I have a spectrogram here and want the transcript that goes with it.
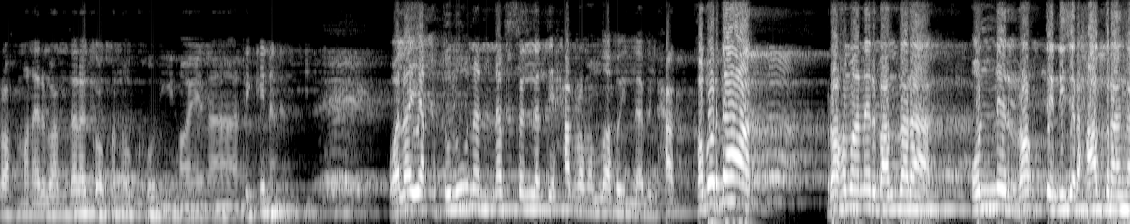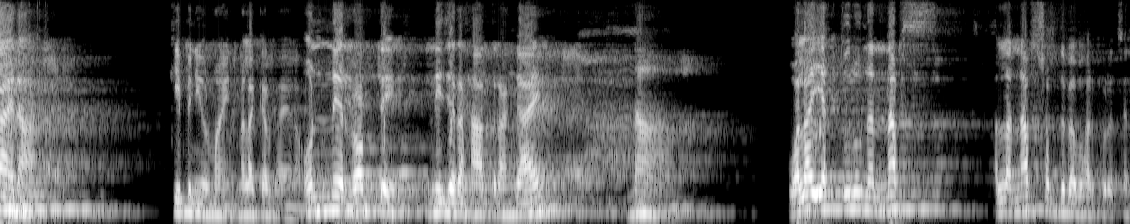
রহমানের বান্দারা কখনো খুনি হয় না, ঠিক না ওয়ালা আন-নাফস আল্লাতী হারামাল্লাহু ইল্লা বিল হক। খবরদার! রহমানের বান্দারা অন্যের রক্তে নিজের হাত রাঙায় না। কিপ ইন মাইন্ড মেলাকার ভাইয়েরা, অন্যের রক্তে নিজের হাত রাঙায় না। ওয়ালা ইয়াকতুলুনা নাফস আল্লাহ নাফস শব্দ ব্যবহার করেছেন।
